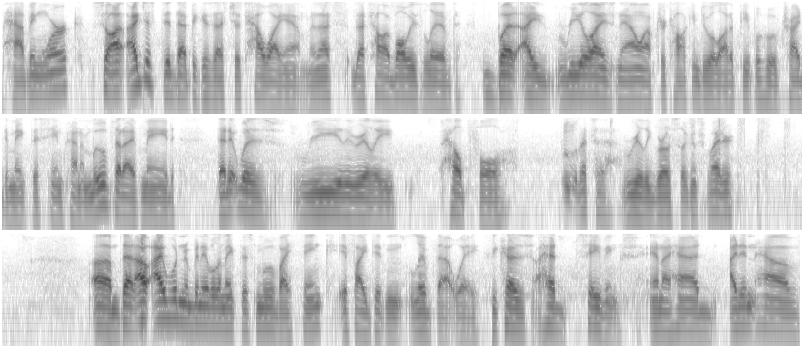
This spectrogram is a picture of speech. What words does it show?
having work. So I, I, just did that because that's just how I am, and that's that's how I've always lived. But I realize now, after talking to a lot of people who have tried to make the same kind of move that I've made, that it was really, really helpful. Ooh, that's a really gross looking spider. Um, that I, I, wouldn't have been able to make this move, I think, if I didn't live that way because I had savings and I had I didn't have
